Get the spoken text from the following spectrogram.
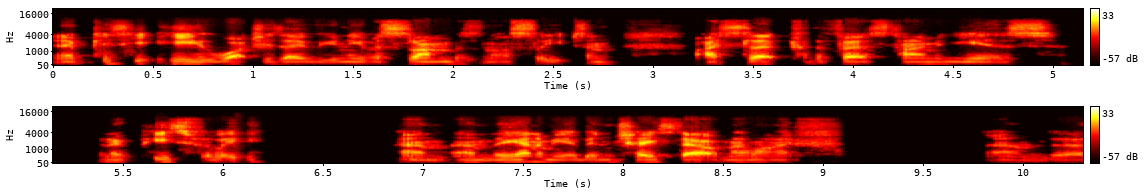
you know, because he, he who watches over you neither slumbers nor sleeps. And I slept for the first time in years, you know, peacefully, and and the enemy had been chased out of my life, and uh,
